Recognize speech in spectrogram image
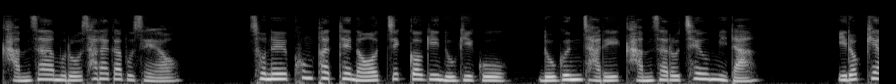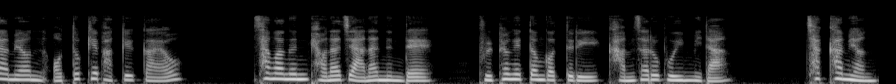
감사함으로 살아가 보세요. 손을 콩팥에 넣어 찌꺼기 녹이고 녹은 자리 감사로 채웁니다. 이렇게 하면 어떻게 바뀔까요? 상황은 변하지 않았는데 불평했던 것들이 감사로 보입니다. 착하면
